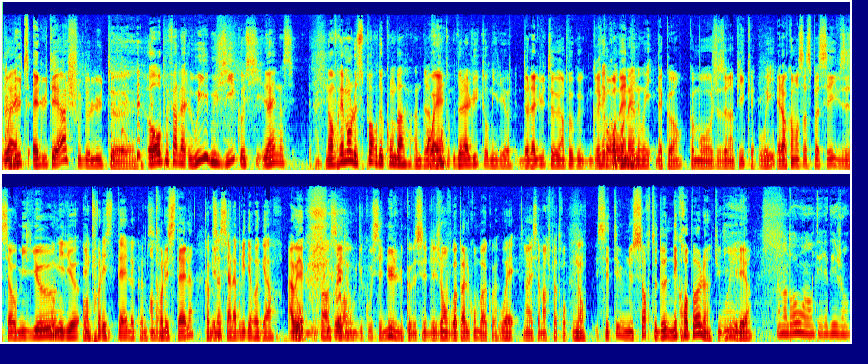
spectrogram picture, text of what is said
de Ouais. lutte L-U-T-H ou de lutte. euh, Oh, on peut faire de la. Oui, musique aussi. Ouais, non, c'est- Non, vraiment le sport de combat, hein, de, Ouais. l'affront- de la lutte au milieu. De la lutte euh, un peu gréco-romaine. Gréco-romaine, oui. D'accord, comme aux Jeux Olympiques. Oui. Et alors comment ça se passait? Ils faisaient ça au milieu? Au milieu, Et entre les stèles, comme ça. Entre les stèles Comme Et- ça, c'est à l'abri des regards. Ah oui, d'accord. pas Oui, ça. donc du coup c'est nul, parce que les gens voient pas le combat quoi. Ouais. Ouais, ça marche pas trop. Non. C'était une sorte de nécropole, tu dis, Ouais. Eléa Un endroit où on enterrait des gens.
